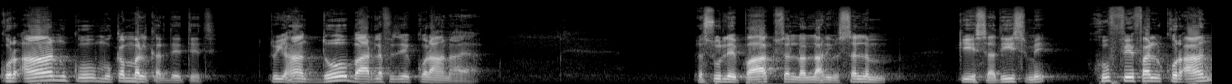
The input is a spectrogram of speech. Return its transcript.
قرآن کو مکمل کر دیتے تھے۔ تو یہاں دو بار لفظ قرآن آیا۔ رسول پاک صلی اللہ علیہ وسلم کی اس حدیث میں خف القرآن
